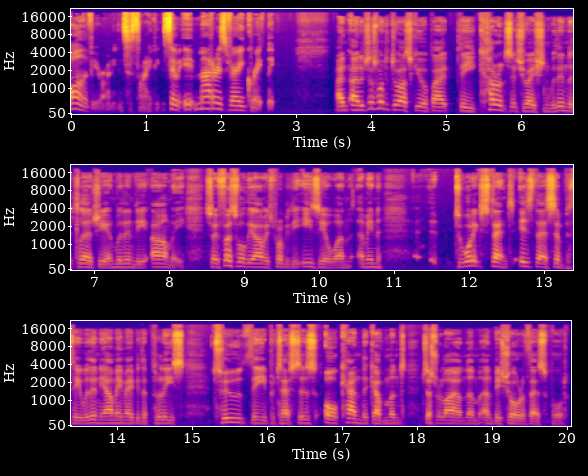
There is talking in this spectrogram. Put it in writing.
all of Iranian society. So it matters very greatly. And, and I just wanted to ask you about the current situation within the clergy and within the army. So, first of all, the army is probably the easier one. I mean, to what extent is there sympathy within the army, maybe the police, to the protesters, or can the government just rely on them and be sure of their support?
